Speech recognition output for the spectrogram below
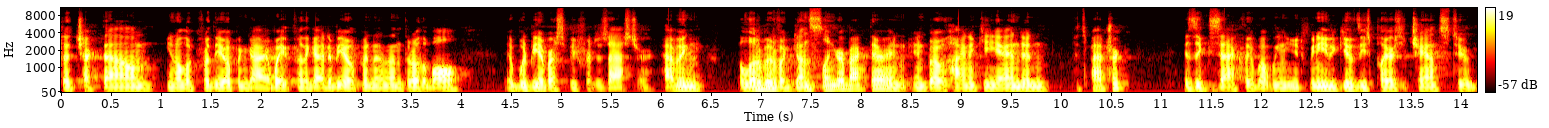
the check down, you know, look for the open guy, wait for the guy to be open, and then throw the ball, it would be a recipe for disaster. Having a little bit of a gunslinger back there in, in both Heinicke and in Fitzpatrick is exactly what we need. We need to give these players a chance to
